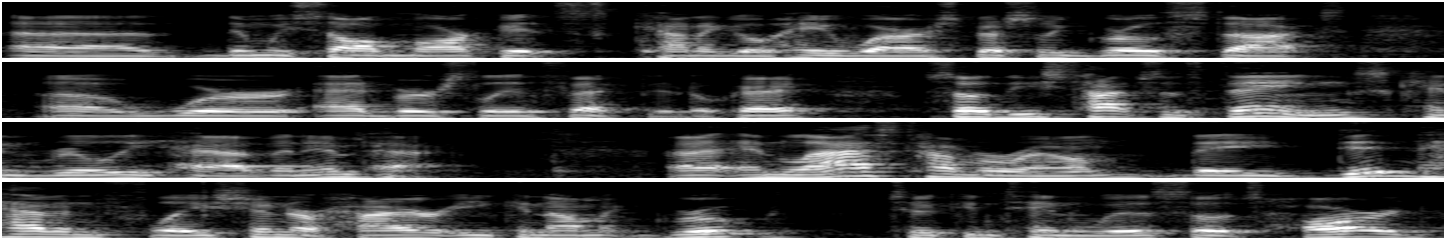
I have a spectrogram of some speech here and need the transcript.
Uh, then we saw markets kind of go haywire, especially growth stocks uh, were adversely affected. Okay, so these types of things can really have an impact. Uh, and last time around, they didn't have inflation or higher economic growth to contend with, so it's hard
